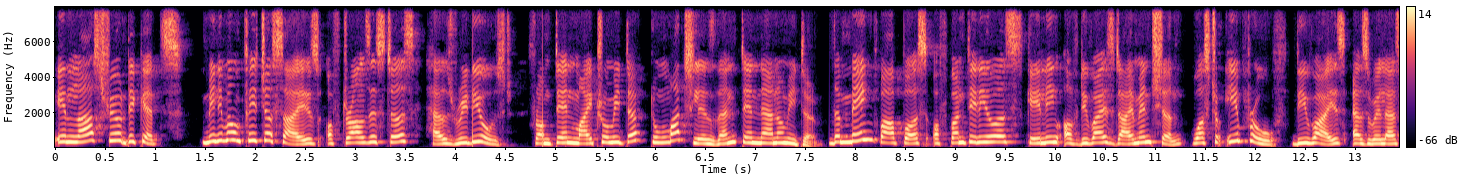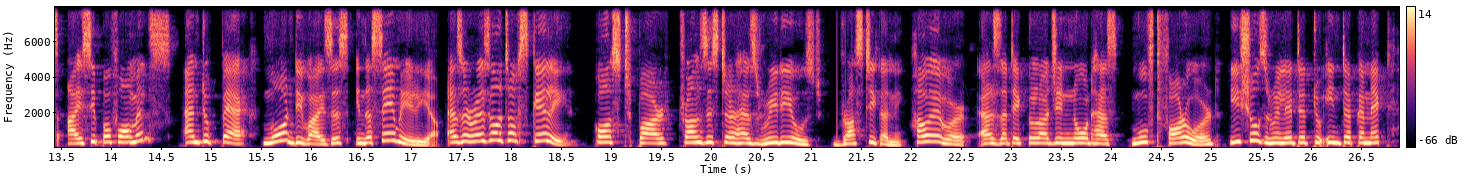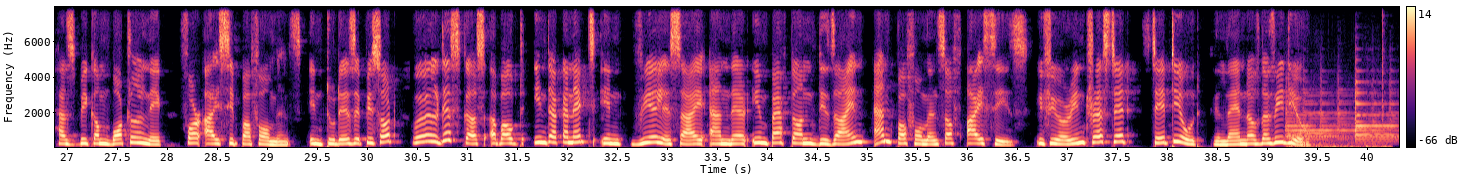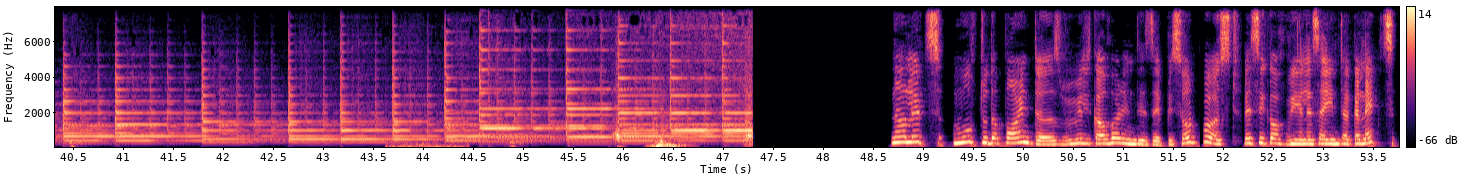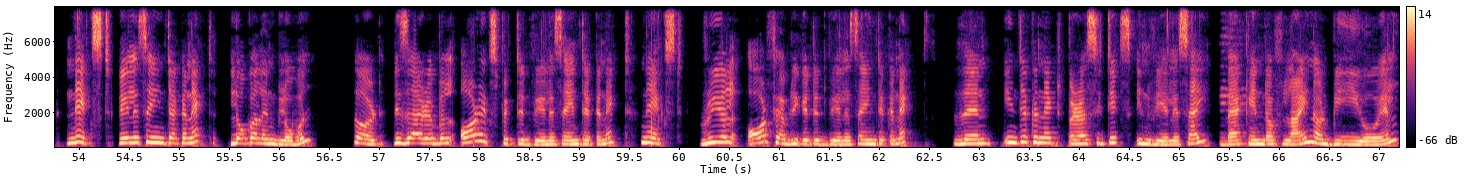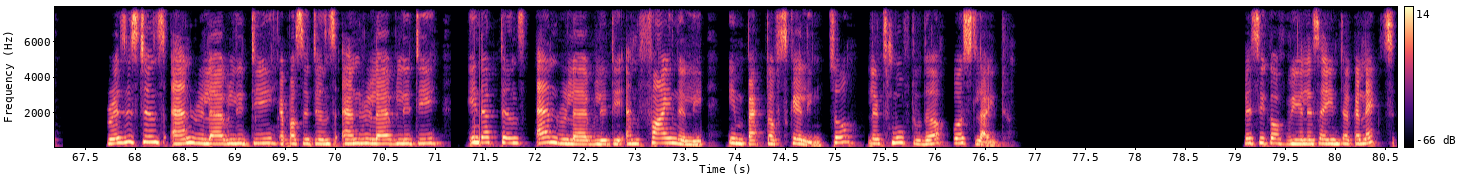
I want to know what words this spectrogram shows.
In last few decades, minimum feature size of transistors has reduced from 10 micrometer to much less than 10 nanometer. The main purpose of continuous scaling of device dimension was to improve device as well as IC performance and to pack more devices in the same area. As a result of scaling, cost per transistor has reduced drastically. However, as the technology node has moved forward, issues related to interconnect has become bottleneck for IC performance. In today's episode, we will discuss about interconnects in VLSI and their impact on design and performance of ICs. If you are interested, stay tuned till the end of the video. Now let's move to the pointers we will cover in this episode. First, basic of VLSI interconnects. Next, VLSI interconnect, local and global. Third, desirable or expected VLSI interconnect. Next, real or fabricated VLSI interconnect. Then, interconnect parasitics in VLSI, back end of line or BEOL. Resistance and reliability, capacitance and reliability, inductance and reliability, and finally, impact of scaling. So, let's move to the first slide. Basic of VLSI interconnects.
